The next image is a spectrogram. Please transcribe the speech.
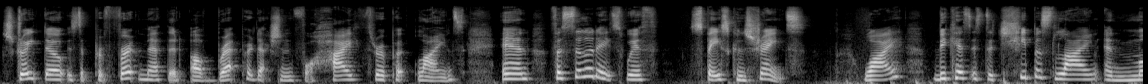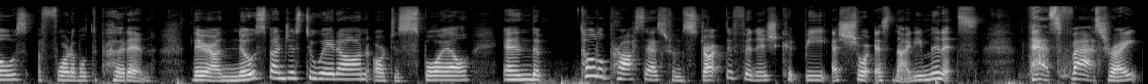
straight dough is the preferred method of bread production for high throughput lines and facilitates with space constraints. Why? Because it's the cheapest line and most affordable to put in. There are no sponges to wait on or to spoil, and the total process from start to finish could be as short as 90 minutes. That's fast, right?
